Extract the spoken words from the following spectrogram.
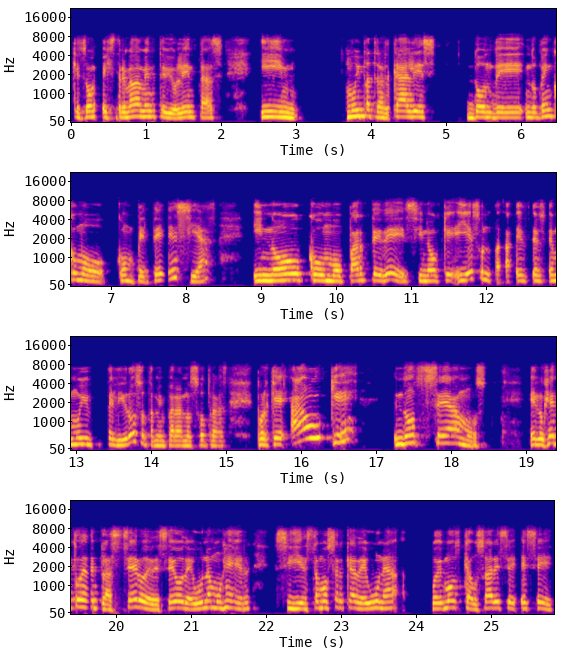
que son extremadamente violentas y muy patriarcales, donde nos ven como competencia y no como parte de, sino que, y eso es, muy peligroso también para nosotras, porque aunque no seamos el objeto de placer o de deseo de una mujer, si estamos cerca de una, podemos causar ese, ese,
